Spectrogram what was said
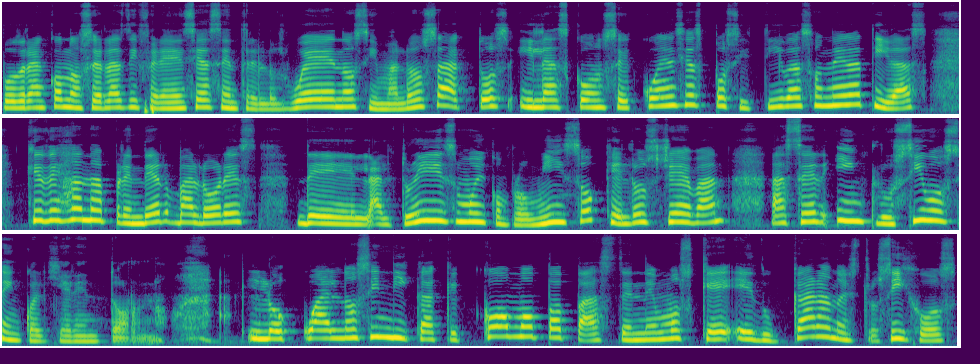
podrán conocer las diferencias entre los buenos y malos actos y las consecuencias positivas o negativas que dejan aprender valores del altruismo y compromiso que los llevan a ser inclusivos en cualquier entorno, lo cual nos indica que como papás tenemos que educar a nuestros hijos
